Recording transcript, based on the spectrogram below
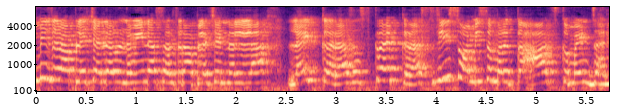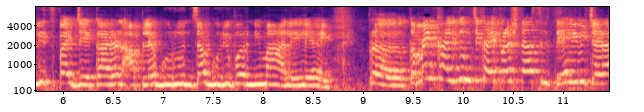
तुम्ही जर आपल्या चॅनलवर नवीन असाल तर आपल्या चॅनलला लाईक करा सबस्क्राईब करा. श्री स्वामी समर्थ आज कमेंट झालीच पाहिजे कारण आपल्या गुरूंचा गुरुपौर्णिमा आलेली आहे. प्र कमेंट खाली तुमचे काही प्रश्न असतील तेही विचारा.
